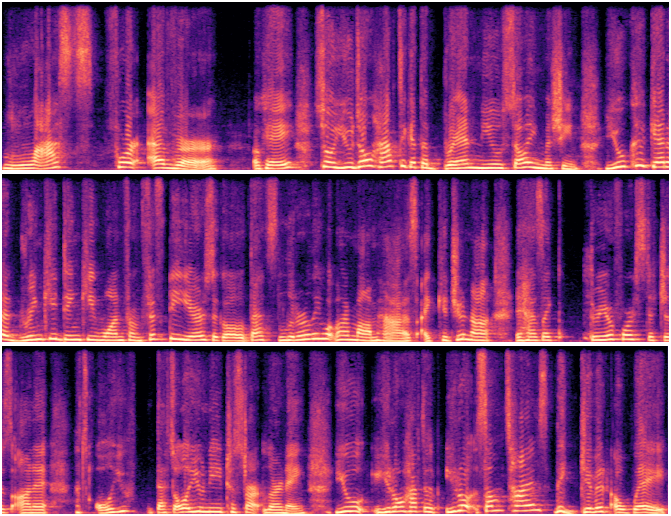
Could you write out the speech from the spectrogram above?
lasts forever. Okay, so you don't have to get the brand new sewing machine. You could get a rinky dinky one from 50 years ago. That's literally what my mom has. I kid you not. It has like three or four stitches on it. That's all you that's all you need to start learning. You you don't have to you don't sometimes they give it away.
